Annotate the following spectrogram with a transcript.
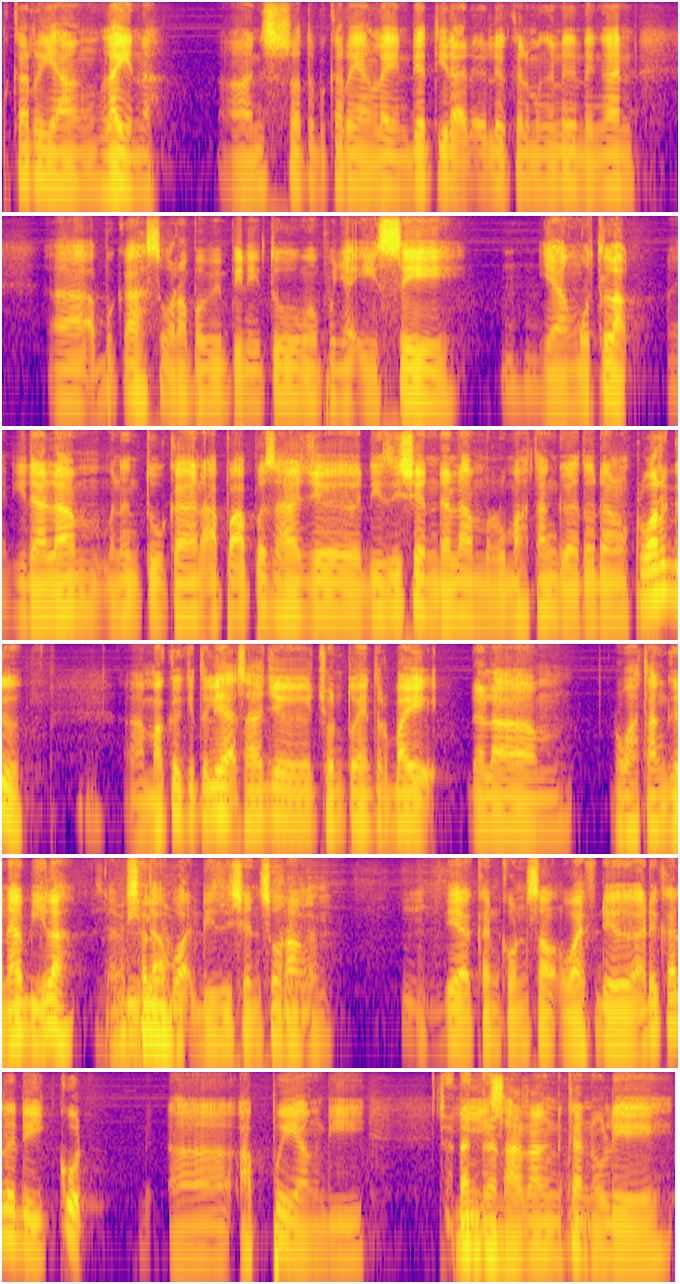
perkara yang lain lah. Uh, ini sesuatu perkara yang lain. Dia tidak ada kena mengena dengan uh, apakah seorang pemimpin itu mempunyai say Mhm. yang mutlak eh, di dalam menentukan apa-apa sahaja decision dalam rumah tangga atau dalam keluarga. Uh, maka kita lihat sahaja contoh yang terbaik dalam rumah tangga Nabi lah. Nabi tak Salam. buat decision seorang. Hmm. Dia akan consult wife dia. Ada kala dia ikut uh, apa yang di Cadangkan. disarankan oleh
